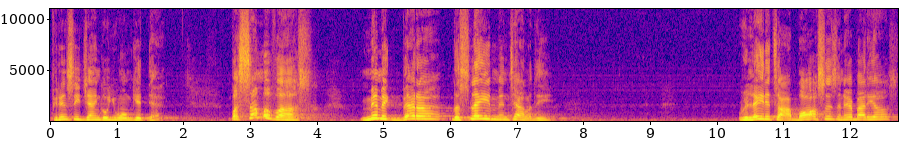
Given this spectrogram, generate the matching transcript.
If you didn't see Django, you won't get that. But some of us mimic better the slave mentality related to our bosses and everybody else.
